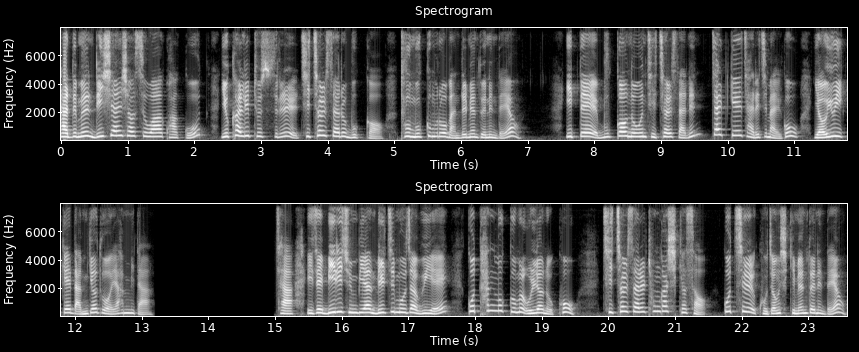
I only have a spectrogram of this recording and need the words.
다듬은 리시안셔스와 곽꽃, 유칼립투스를 지철사로 묶어 두 묶음으로 만들면 되는데요. 이때 묶어 놓은 지철사는 짧게 자르지 말고 여유 있게 남겨두어야 합니다. 자, 이제 미리 준비한 밀짚 모자 위에 꽃 한 묶음을 올려놓고 지철사를 통과시켜서 꽃을 고정시키면 되는데요.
